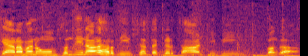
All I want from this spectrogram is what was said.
ਕੈਮਰਾਮੈਨ ਓਮ ਸੰਧੀ ਨਾਲ, ਹਰਦੀਪ ਸਿੰਘ ਤੱਗੜ ਸਾਹ ਟੀਵੀ, ਬੰਗਾ।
